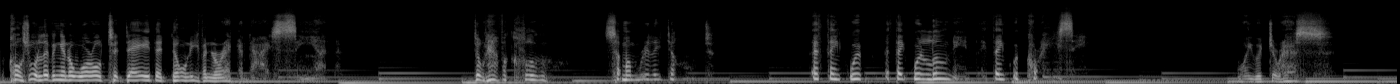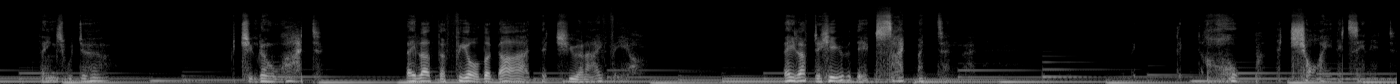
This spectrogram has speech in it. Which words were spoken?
Because we're living in a world today that don't even recognize sin, don't have a clue. Some of them really don't. They think we're, they think we're loony. They think we're crazy. The way we dress, things we do. But you know what? They love to feel the God that you and I feel. They love to hear the excitement and the, the, the hope, the joy that's in it.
